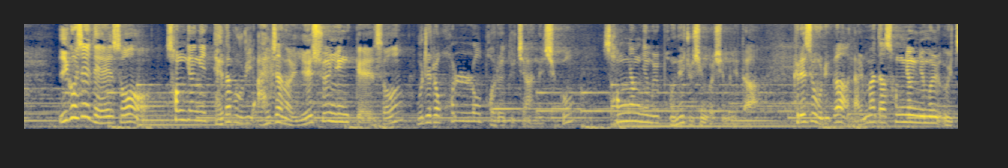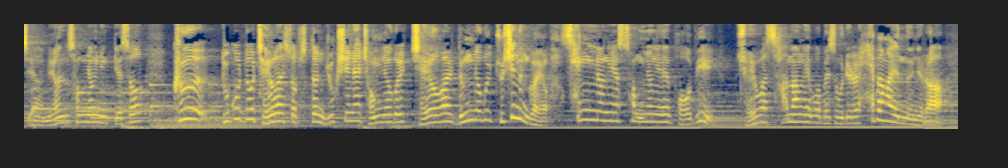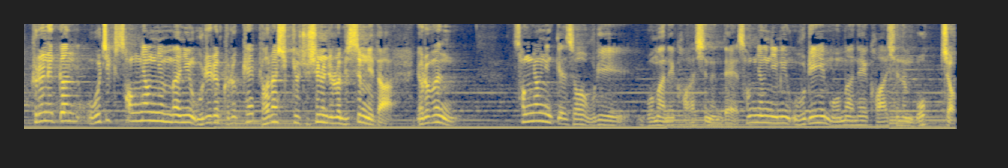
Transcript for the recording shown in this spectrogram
이것에 대해서 성경이 대답을 우리 알잖아요. 예수님께서 우리를 홀로 버려두지 않으시고 성령님을 보내주신 것입니다. 그래서 우리가 날마다 성령님을 의지하면 성령님께서 그 누구도 제어할 수 없었던 육신의 정력을 제어할 능력을 주시는 거예요. 생명의 성령의 법이 죄와 사망의 법에서 우리를 해방하였느니라. 그러니까 오직 성령님만이 우리를 그렇게 변화시켜 주시는 줄로 믿습니다. 여러분, 성령님께서 우리 몸 안에 거하시는데 성령님이 우리 몸 안에 거하시는 목적,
